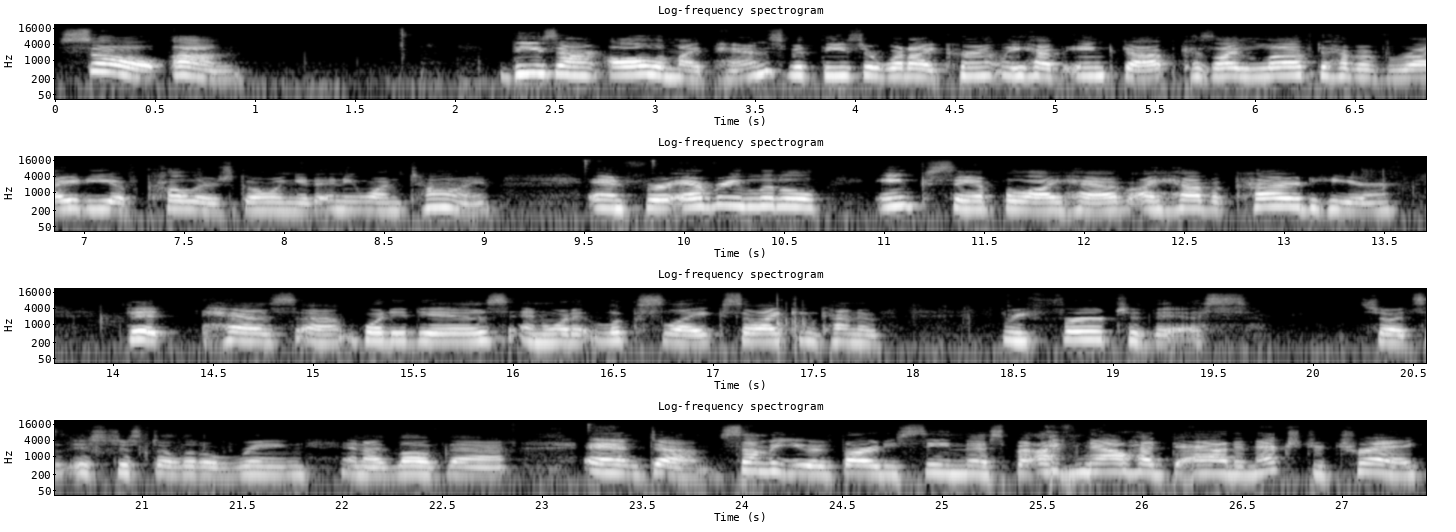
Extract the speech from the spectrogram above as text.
So, um, these aren't all of my pens, but these are what I currently have inked up because I love to have a variety of colors going at any one time. And for every little ink sample I have, I have a card here that has uh, what it is and what it looks like so I can kind of refer to this. So it's, it's just a little ring, and I love that. And um, some of you have already seen this, but I've now had to add an extra tray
